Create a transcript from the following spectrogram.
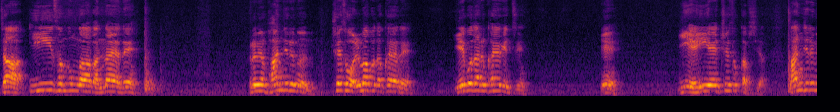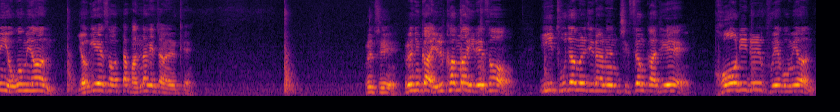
자, 이 선분과 만나야 돼. 그러면 반지름은 최소 얼마보다 커야 돼? 얘보다는 커야겠지. 예. 이 A의 최소값이야. 반지름이 요거면 여기에서 딱 만나겠잖아, 이렇게. 그렇지. 그러니까 1,1에서 이 두 점을 지나는 직선까지의 거리를 구해보면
